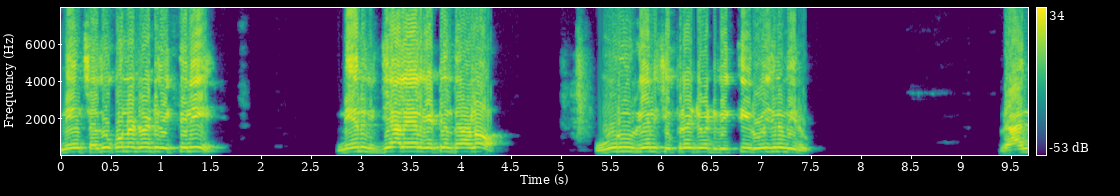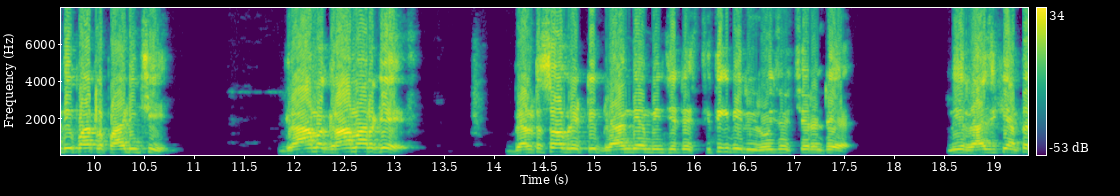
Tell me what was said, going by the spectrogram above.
నేను చదువుకున్నటువంటి వ్యక్తిని నేను విద్యాలయాలు కట్టించాను ఊరూరికని చెప్పినటువంటి వ్యక్తి ఈ రోజున మీరు గాంధీ పాటలు పాడించి గ్రామ గ్రామాలకే బెల్ట్ షాప్ పెట్టి బ్రాందీ అందించే స్థితికి మీరు ఈ రోజున వచ్చారంటే మీ రాజకీయం అంతా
